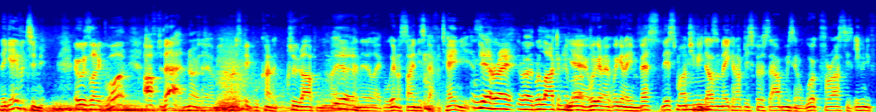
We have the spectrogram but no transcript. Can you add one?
They gave it to me. It was like what? After that, no. They, I mean, most people kind of clued up and like, Yeah. and they're like, we're gonna sign this guy for ten years. Yeah, right. We're, like, we're locking him Yeah, up. Yeah, we're gonna we're gonna invest this much. If he mm-hmm. doesn't make it after his first album, he's gonna work for us. He's, even if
